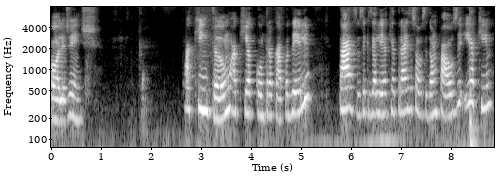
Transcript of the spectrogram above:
Olha, gente. Aqui, então, aqui a contracapa dele, tá? Se você quiser ler aqui atrás, é só você dar um pause. E aqui,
